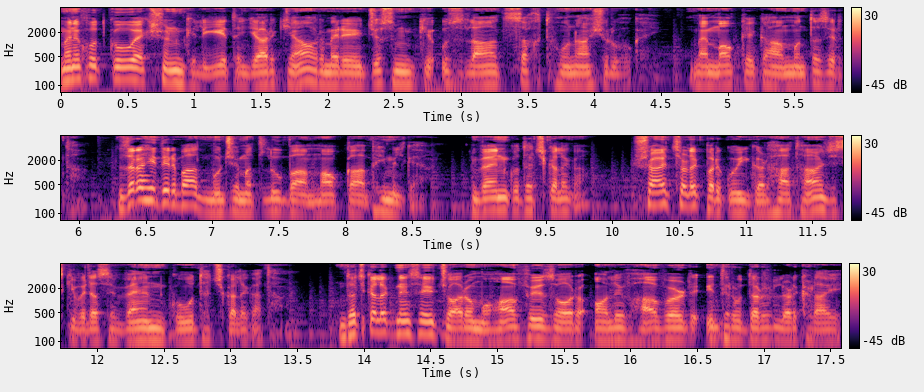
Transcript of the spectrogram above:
मैंने खुद को एक्शन के लिए तैयार किया और मेरे जिस्म के उजलात सख्त होना शुरू हो गए। मैं मौके का मुंतजर था। जरा ही देर बाद मुझे मतलूबा मौका भी मिल गया। वैन को धचका लगा। शायद सड़क पर कोई गढ़ा था, जिसकी वजह से वैन को धचका लगा था। धचका लगने से चारों मुहाफिज और ऑलिव हार्वर्ड इधर उधर लड़खड़ाए।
